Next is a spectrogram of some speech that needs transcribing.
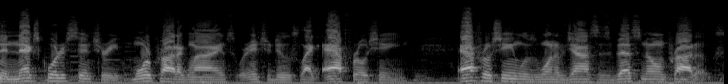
the next quarter century, more product lines were introduced like Afro Sheen. Afro Sheen was one of Johnson's best known products,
